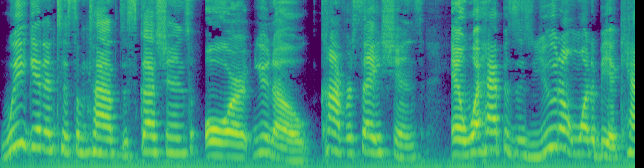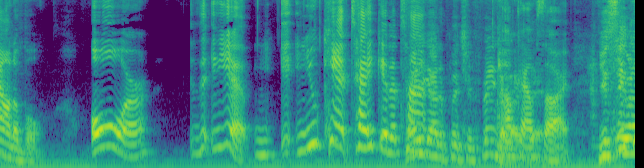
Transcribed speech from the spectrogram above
We get into sometimes discussions or you know conversations, and what happens is you don't want to be accountable, or th- yeah, y- you can't take it a time. you got to put your finger okay, like I'm that? sorry. You see what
